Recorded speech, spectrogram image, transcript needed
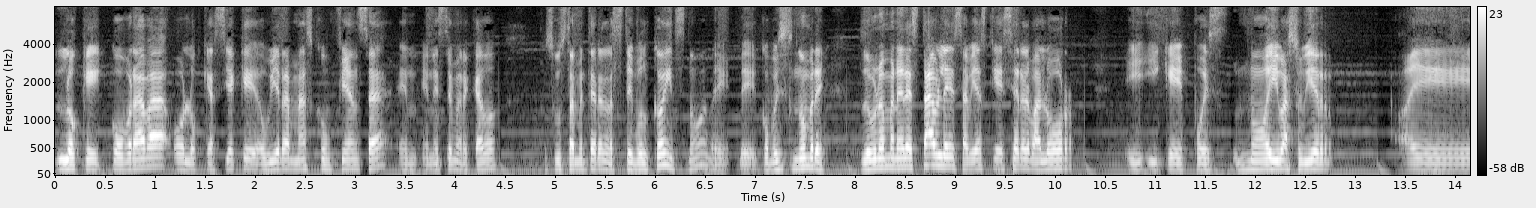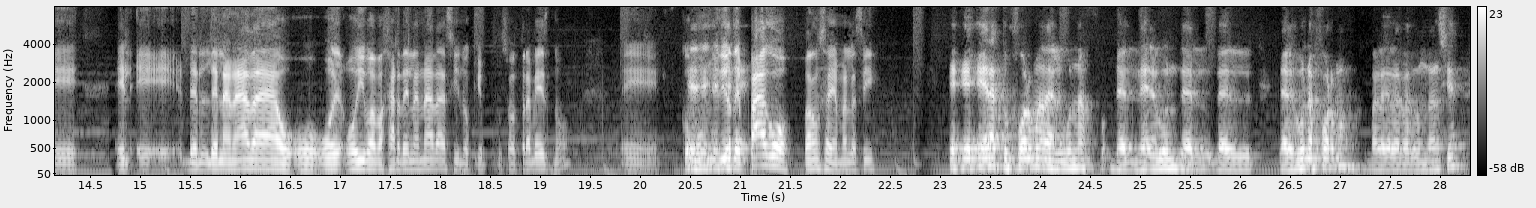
lo que cobraba o lo que hacía que hubiera más confianza en, este mercado, pues justamente eran las stablecoins, ¿no? De, como dice su nombre, de una manera estable, sabías que ese era el valor y, que pues no iba a subir eh, eh, de, la nada o, iba a bajar de la nada, sino que pues otra vez, ¿no? Eh, como un medio de pago, vamos a llamarlo así. Era tu forma de alguna, de, algún, de, alguna forma, valga la redundancia,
